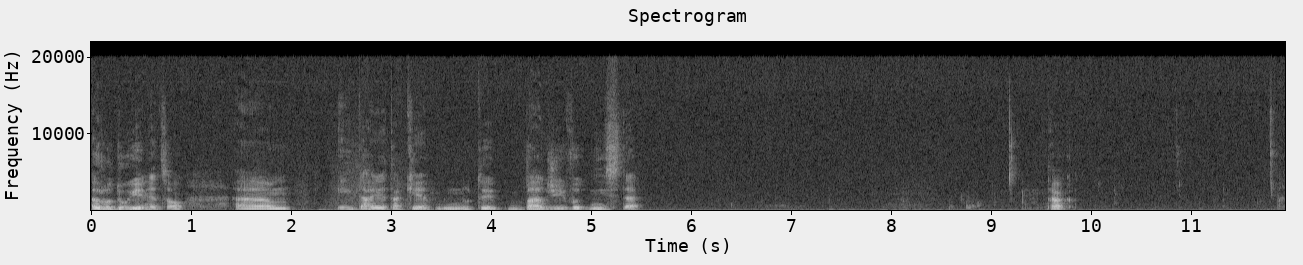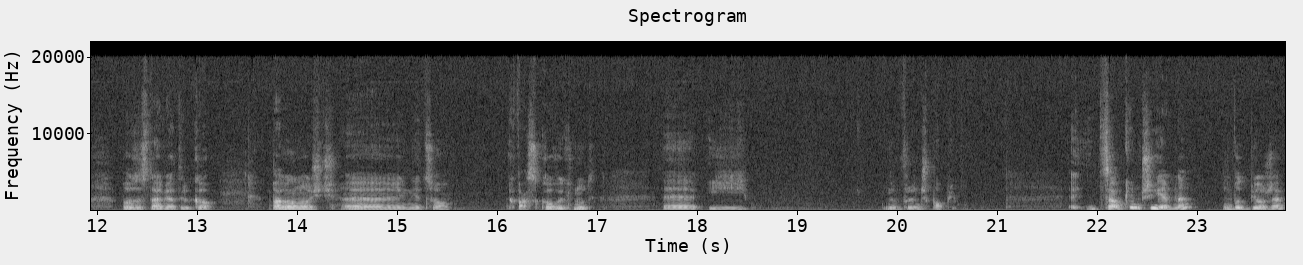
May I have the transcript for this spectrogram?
eroduje nieco i daje takie nuty bardziej wodniste. Tak. Pozostawia tylko paloność, e, nieco kwaskowych nut e, i wręcz popiół. E, całkiem przyjemne w odbiorze.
